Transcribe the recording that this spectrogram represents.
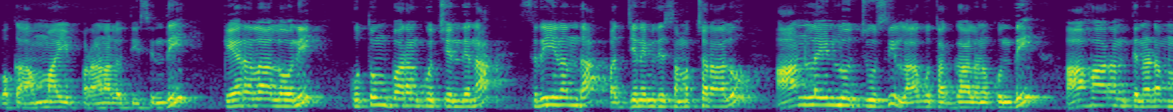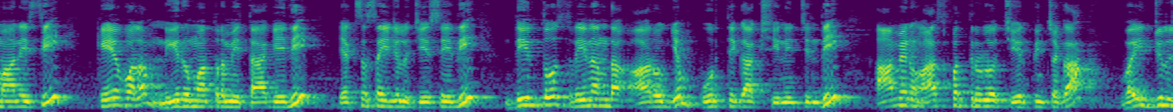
ఒక అమ్మాయి ప్రాణాలు తీసింది. కేరళలోని కుతుంబరంకు చెందిన శ్రీనంద పద్దెనిమిది సంవత్సరాలు ఆన్లైన్లో చూసి లాగు తగ్గాలనుకుంది. ఆహారం తినడం మానేసి కేవలం నీరు మాత్రమే తాగేది ఎక్సర్సైజులు చేసేది. దీంతో శ్రీనంద ఆరోగ్యం పూర్తిగా క్షీణించింది. ఆమెను ఆసుపత్రిలో చేర్పించగా వైద్యులు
